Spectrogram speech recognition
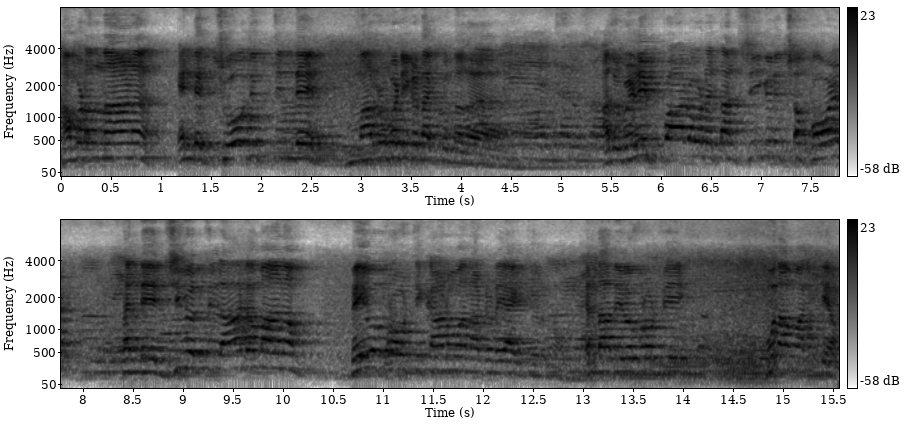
അവിടെ നിന്നാണ് എന്റെ ചോദ്യത്തിന്റെ മറുപടി കിടക്കുന്നത്. അത് വെളിപ്പാടോടെ താൻ സ്വീകരിച്ചപ്പോൾ തന്റെ ജീവിതത്തിൽ ആകമാനം ദൈവപ്രവൃത്തി കാണുവാനായിട്ടിടയായി തീർന്നു എന്താ ദൈവപ്രവൃത്തി? മൂന്നാം വാക്യം.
